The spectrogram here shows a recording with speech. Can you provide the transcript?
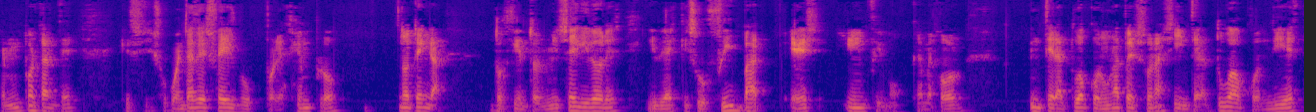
Es muy importante que si su cuenta de Facebook, por ejemplo, no tenga 200.000 seguidores y veáis que su feedback es ínfimo, que mejor interactúa con una persona si interactúa con 10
